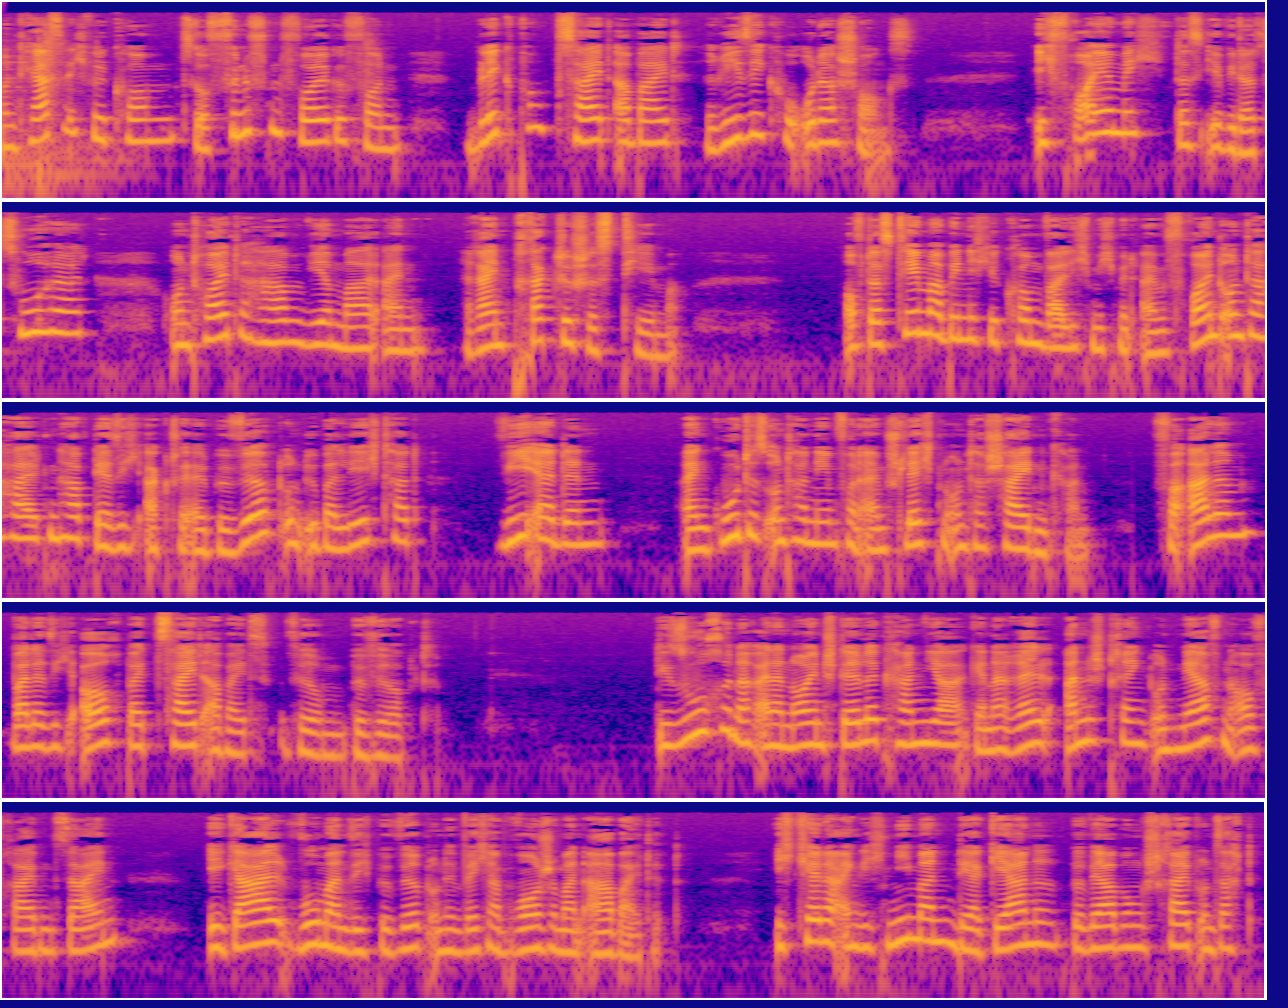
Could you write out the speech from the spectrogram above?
und herzlich willkommen zur fünften Folge von Blickpunkt Zeitarbeit, Risiko oder Chance. Ich freue mich, dass ihr wieder zuhört und heute haben wir mal ein rein praktisches Thema. Auf das Thema bin ich gekommen, weil ich mich mit einem Freund unterhalten habe, der sich aktuell bewirbt und überlegt hat, wie er denn ein gutes Unternehmen von einem schlechten unterscheiden kann. Vor allem, weil er sich auch bei Zeitarbeitsfirmen bewirbt. Die Suche nach einer neuen Stelle kann ja generell anstrengend und nervenaufreibend sein, egal wo man sich bewirbt und in welcher Branche man arbeitet. Ich kenne eigentlich niemanden, der gerne Bewerbungen schreibt und sagt,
